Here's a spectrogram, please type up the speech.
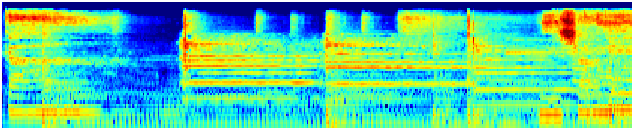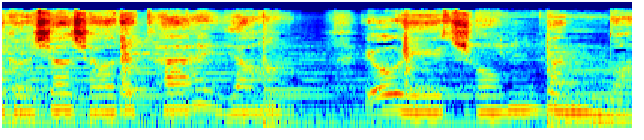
单。你像一个小小的太阳，有一种温暖，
